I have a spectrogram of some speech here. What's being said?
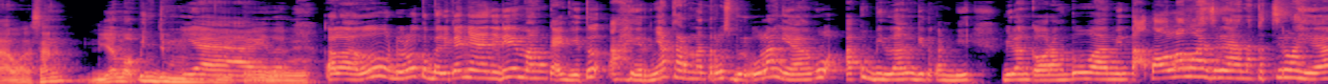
alasan dia mau pinjem Iya, gitu. gitu. Kalau aku dulu kebalikannya, jadi emang kayak gitu. Akhirnya karena terus berulang ya, aku aku bilang gitu kan, bi bilang ke orang tua, minta tolong lah jadi anak kecil lah ya,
